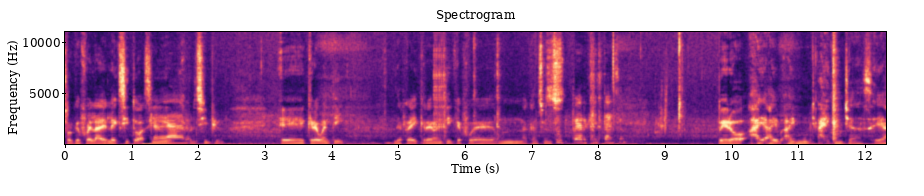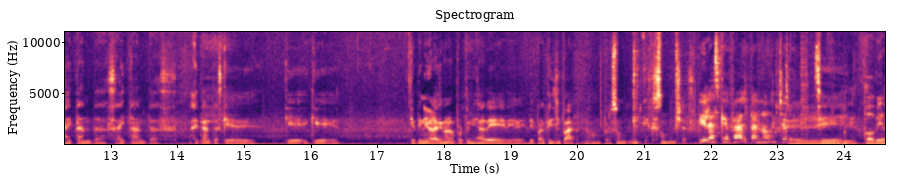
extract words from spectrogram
porque fue la del éxito así Claro. al principio. Eh, Creo en ti, de Rey Creo en ti, que fue una canción Super hitazo. Pero hay, hay, hay, much- hay muchas, eh, hay tantas, hay tantas, hay tantas que, que, que, que he tenido la gran oportunidad de, de- de participar, ¿no? Pero son, es que son muchas. Y las que faltan, ¿no, Chapo? Sí. Todavía,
